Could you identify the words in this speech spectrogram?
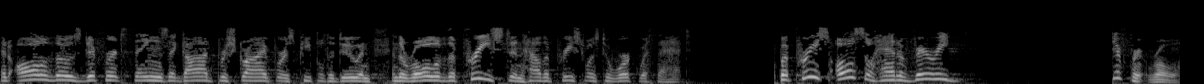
and all of those different things that God prescribed for his people to do, and, and the role of the priest and how the priest was to work with that. But priests also had a very different role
